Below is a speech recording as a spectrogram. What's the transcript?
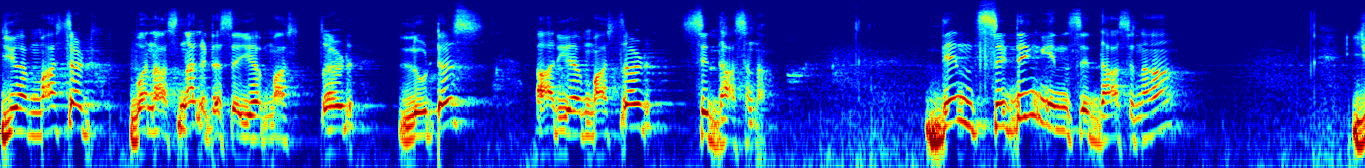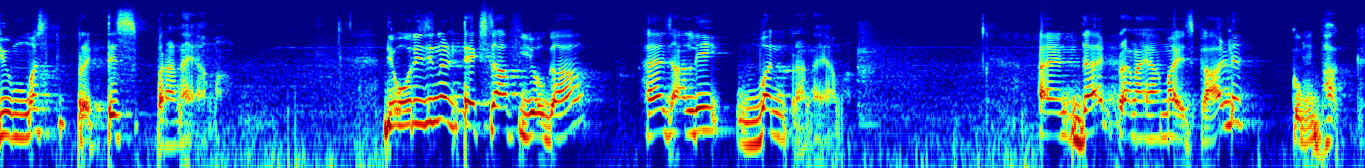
you have mastered one asana, let us say you have mastered lotus or you have mastered siddhasana. Then sitting in siddhasana, you must practice pranayama. The original text of yoga has only one pranayama. And that pranayama is called kumbhak.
